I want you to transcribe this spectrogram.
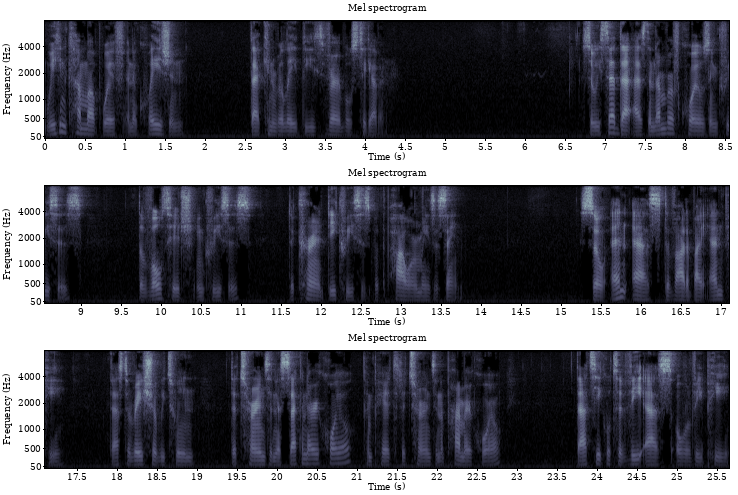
we can come up with an equation that can relate these variables together. So we said that as the number of coils increases, the voltage increases, the current decreases, but the power remains the same. So NS divided by NP, that's the ratio between the turns in the secondary coil compared to the turns in the primary coil, that's equal to Vs over Vp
